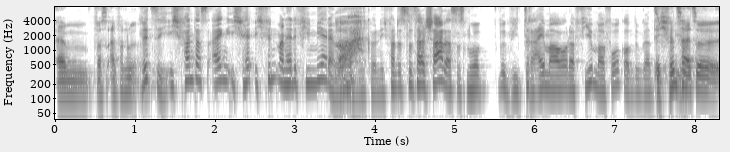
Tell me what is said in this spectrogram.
Ähm, was einfach nur. Witzig, ich fand das eigentlich, ich, ich finde, man hätte viel mehr damit Ach. machen können. Ich fand es total schade, dass es nur irgendwie dreimal oder viermal vorkommt im ganzen Ich finde es halt so.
